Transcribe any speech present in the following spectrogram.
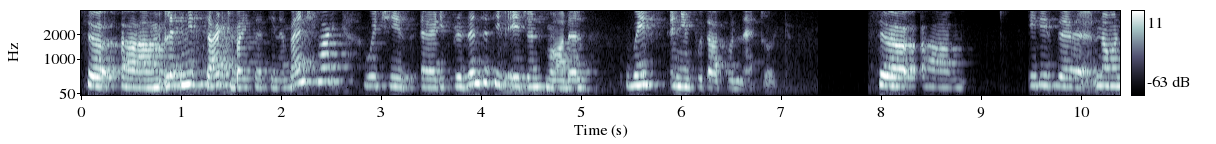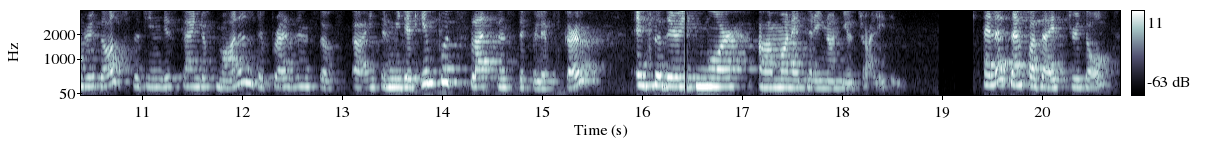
So um, let me start by setting a benchmark, which is a representative agent model with an input-output network. So um, it is a known result that in this kind of model, the presence of uh, intermediate inputs flattens the Phillips curve, and so there is more uh, monetary non-neutrality. A less emphasized result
